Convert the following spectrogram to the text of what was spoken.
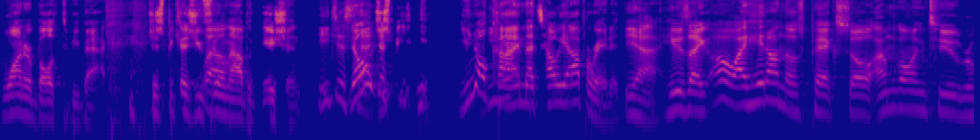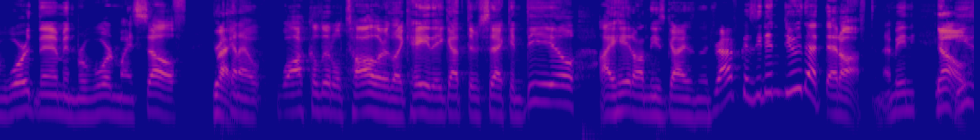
one or both to be back, just because you well, feel an obligation. He just no, had, just he, be, you know, Keim. That's how he operated. Yeah, he was like, "Oh, I hit on those picks, so I'm going to reward them and reward myself." Right. Kind of walk a little taller, like, "Hey, they got their second deal. I hit on these guys in the draft because he didn't do that that often." I mean, no,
